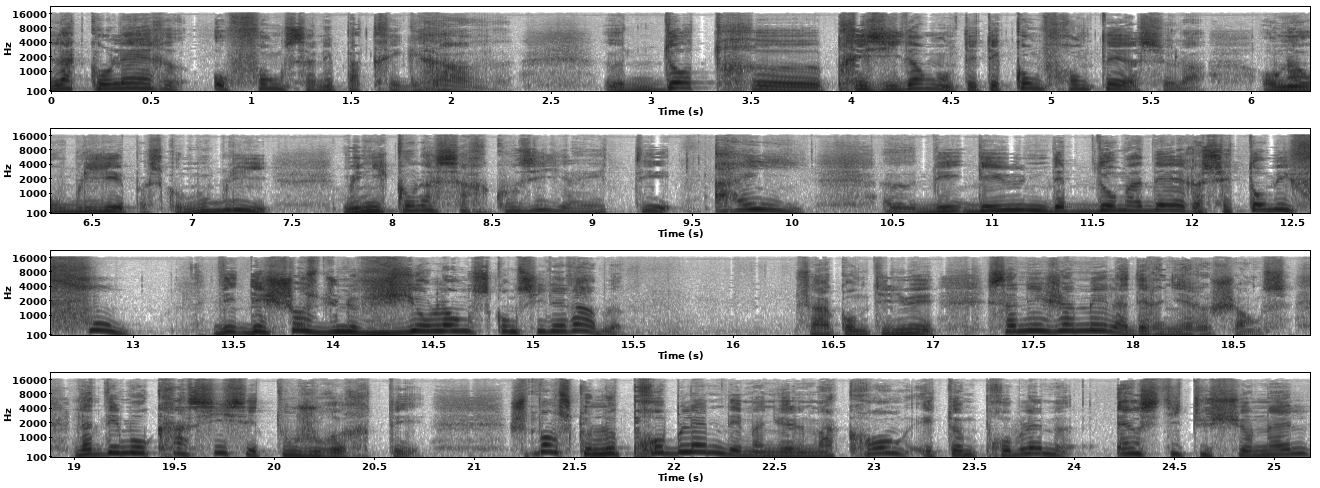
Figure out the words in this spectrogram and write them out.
La colère, au fond, ça n'est pas très grave. D'autres présidents ont été confrontés à cela. On a oublié, parce qu'on oublie, mais Nicolas Sarkozy a été haï. Des, des unes d'hebdomadaires, cet homme est fou. des choses d'une violence considérable ça a continué. Ça n'est jamais la dernière chance. La démocratie s'est toujours heurtée. Je pense que le problème d'Emmanuel Macron est un problème institutionnel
